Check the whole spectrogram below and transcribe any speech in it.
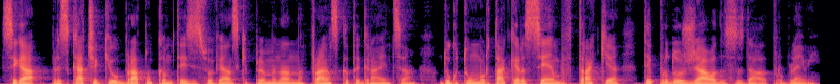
Сега, прескачайки обратно към тези славянски племена на франската граница, докато Муртак е разсеян в Тракия, те продължават да създават проблеми.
